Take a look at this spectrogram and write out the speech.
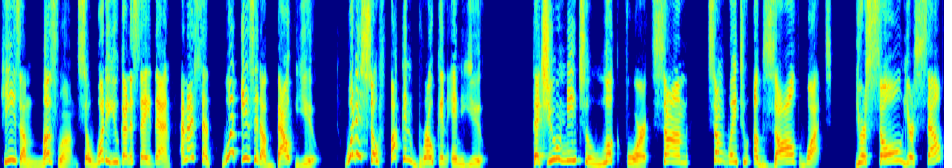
he's a Muslim. So what are you going to say then?" And I said, "What is it about you? What is so fucking broken in you that you need to look for some some way to absolve what? Your soul, yourself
